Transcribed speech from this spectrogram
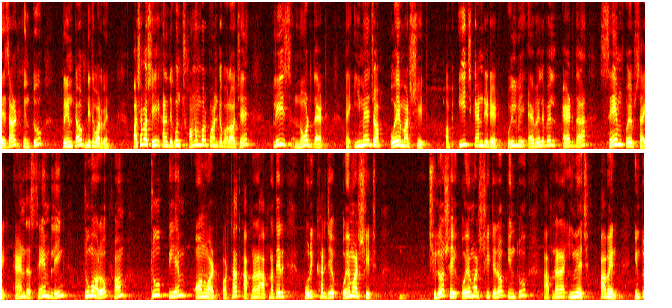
রেজাল্ট কিন্তু প্রিন্ট আউট নিতে পারবেন। পাশাপাশি এখানে দেখুন ছ নম্বর পয়েন্টে বলা হচ্ছে please note that the image of OMR sheet of each candidate will be available at the same website and the same link tomorrow from two PM এম অনওয়ার্ড অর্থাৎ আপনারা আপনাদের পরীক্ষার যে ওএমআর শিট ছিল, সেই ওএমআর শিটেরও কিন্তু আপনারা ইমেজ পাবেন। কিন্তু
